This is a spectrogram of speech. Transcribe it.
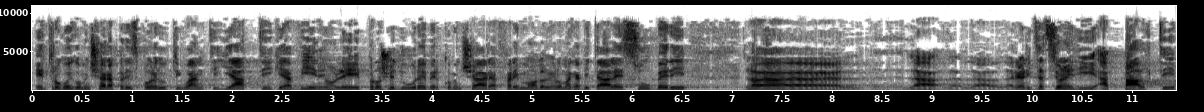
entro cui cominciare a predisporre tutti quanti gli atti che avviino le procedure per cominciare a fare in modo che Roma Capitale superi la, la, la, la realizzazione di appalti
